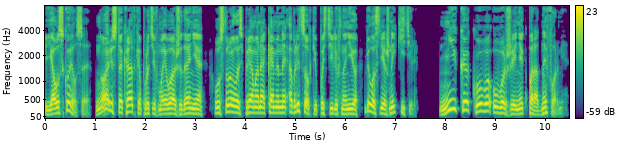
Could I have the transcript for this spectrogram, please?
Я ускорился, но аристократка против моего ожидания устроилась прямо на каменной облицовке, постелив на нее белоснежный китель. Никакого уважения к парадной форме.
